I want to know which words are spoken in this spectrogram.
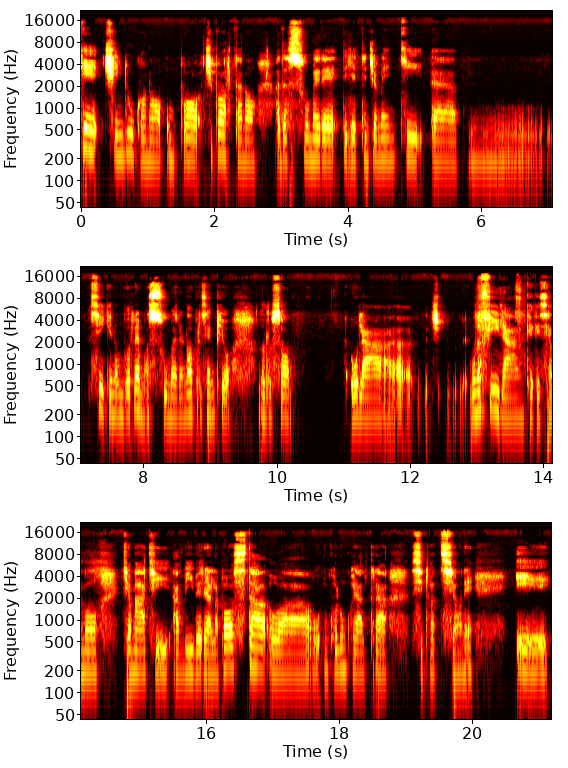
che ci inducono un po', ci portano ad assumere degli atteggiamenti eh, mh, sì, che non vorremmo assumere, no? Per esempio, non lo so, una, una fila anche che siamo chiamati a vivere alla posta o, a, o in qualunque altra situazione e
